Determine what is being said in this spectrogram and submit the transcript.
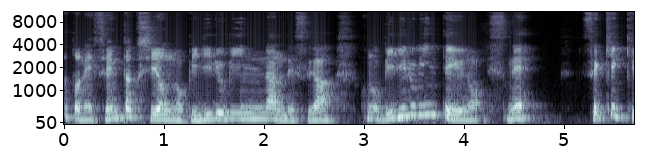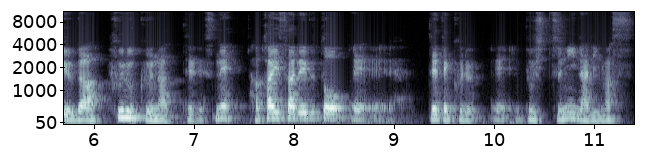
あとね、選択肢4のビリルビンなんですが、このビリルビンっていうのはですね、赤血球が古くなってですね、破壊されると、えー出てくる、えー物質になります。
